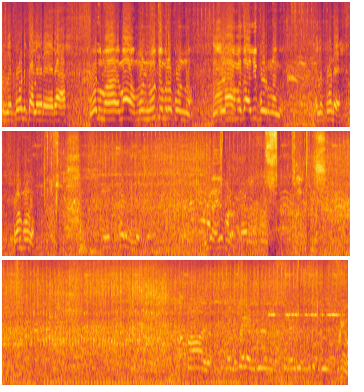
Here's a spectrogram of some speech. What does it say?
இங்க போட்டு தலைவர் யாரா போதுமா அம்மா மூணு நூற்றி ஐம்பது ரூபா போடணும். நம்ம தான் அள்ளி போடுறோம் நாங்கள் கொஞ்சம் போடு. போதும் போதும் இங்கே இது போட பிடிங்க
